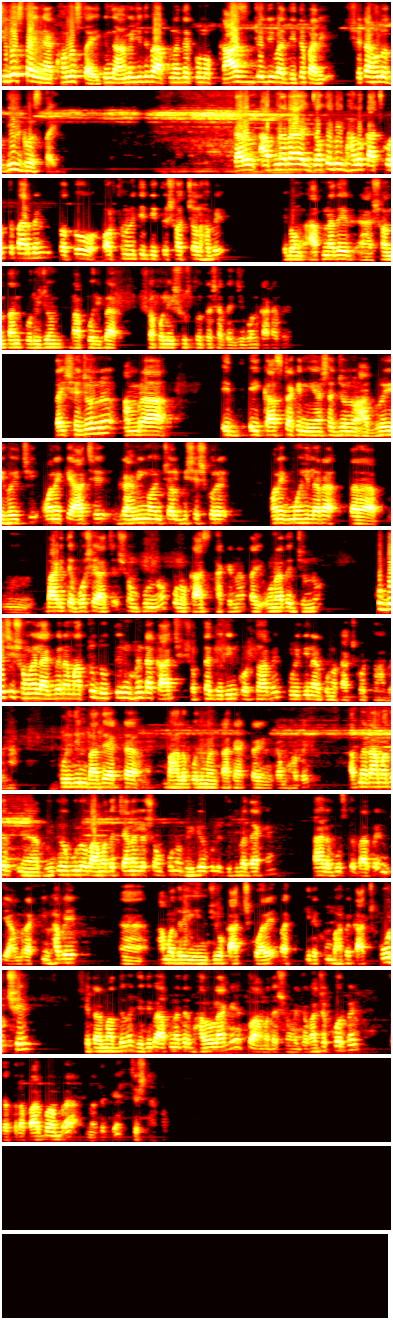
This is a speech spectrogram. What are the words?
চিরস্থায়ী না, ক্ষণস্থায়ী। কিন্তু আমি যদি বা আপনাদের কোনো কাজ যদি বা দিতে পারি, সেটা হলো দীর্ঘস্থায়ী। কারণ আপনারা যতদিন ভালো কাজ করতে পারবেন, তত অর্থনৈতিক দিক সচ্ছল হবে এবং আপনাদের সন্তান, পরিজন বা পরিবার সকলেই সুস্থতার সাথে জীবন কাটাবে। তাই সেজন্য আমরা এই কাজটাকে নিয়ে আসার জন্য আগ্রহী হয়েছি। অনেকে আছে গ্রামীণ অঞ্চল, বিশেষ করে অনেক মহিলারা তারা বাড়িতে বসে আছে, সম্পূর্ণ কোনো কাজ থাকে না, তাই ওনাদের জন্য খুব বেশি সময় লাগবে না। মাত্র দু তিন ঘণ্টা কাজ, সপ্তাহে দুদিন করতে হবে, কুড়ি দিন আর কোনো কাজ করতে হবে না। কুড়ি দিন বাদে একটা ভালো পরিমাণ টাকা, একটা ইনকাম হবে। আপনারা আমাদের ভিডিওগুলো বা আমাদের চ্যানেলের সম্পূর্ণ ভিডিওগুলো যদি বা দেখেন, তাহলে বুঝতে পারবেন যে আমরা কীভাবে আমাদের এই এনজিও কাজ করে বা কীরকমভাবে কাজ করছে সেটার মাধ্যমে যদি বা আপনাদের ভালো লাগে তো আমাদের সঙ্গে যোগাযোগ করবেন, যতটা পারব আমরা আপনাদেরকে চেষ্টা।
